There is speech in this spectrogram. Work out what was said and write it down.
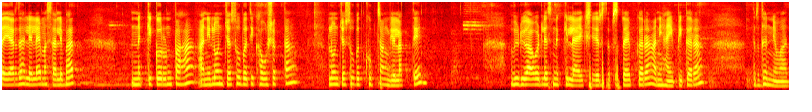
तयार झालेला आहे मसाले भात. नक्की करून पहा आणि लोणच्यासोबतही खाऊ शकता. लोणच्यासोबत खूप चांगले लागते. व्हिडिओ आवडल्यास नक्की लाईक शेअर सबस्क्राईब करा आणि हायपी करा. तर धन्यवाद.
